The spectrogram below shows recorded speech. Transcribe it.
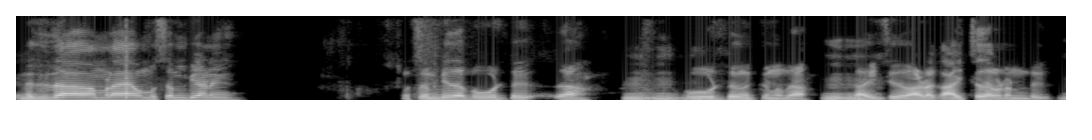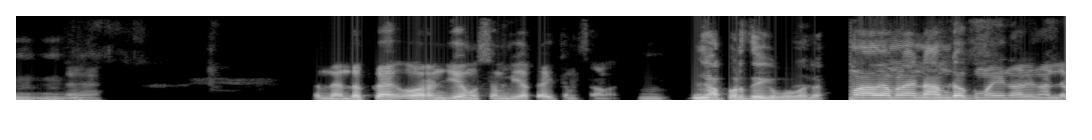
പിന്നെ ഇതാ നമ്മളെ മുസംബിയാണ്. മുസമ്പി ഇതാ പൂവിട്ട് ഇതാ. പൂവിട്ട് നിക്കുന്നതാ. കായ്ച്ചത് അവിടെ കായ്ച്ചത് അവിടെ ഉണ്ട്. ഇതൊക്കെ ഓറഞ്ച് മുസമ്പി ഒക്കെ ഐറ്റംസ് ആണ്. ഇനി അപ്പുറത്തേക്ക് പോകല്ലേ മാവ് നമ്മളെ നാംഡോക്കുമായി എന്ന് പറയുന്നത് നല്ല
